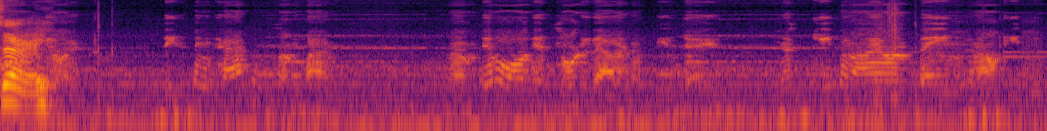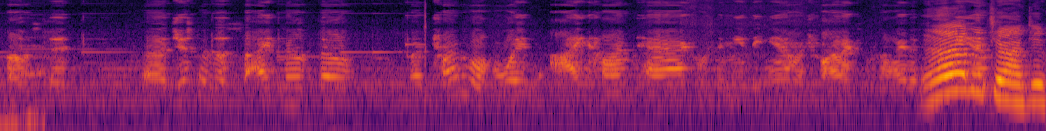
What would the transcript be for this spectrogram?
Say. These things happen sometimes. Um, it'll all get sorted out in a few days. Just keep an eye on things, and I'll keep you posted. Uh, just as a side note, though, uh, try to avoid eye contact with any of the animatronics inside of the I've been trying to.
